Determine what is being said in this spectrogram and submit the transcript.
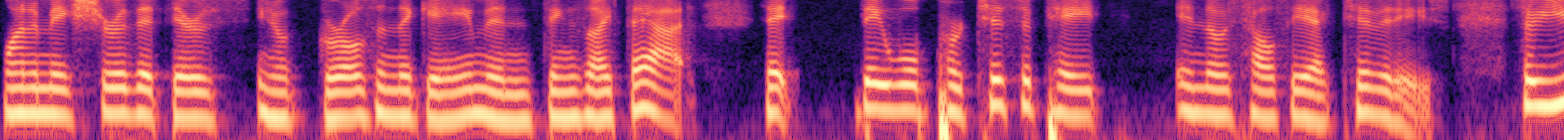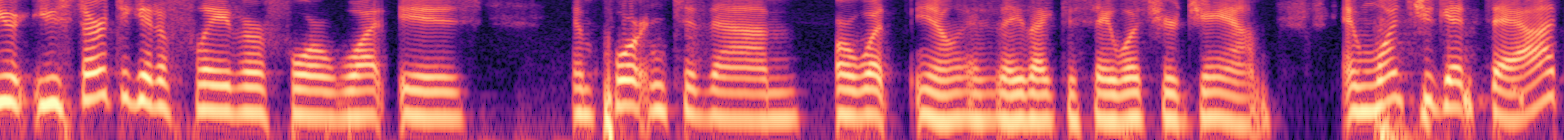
want to make sure that there's you know girls in the game and things like that that they will participate in those healthy activities. So you you start to get a flavor for what is important to them or what, you know, as they like to say, what's your jam? And once you get that,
